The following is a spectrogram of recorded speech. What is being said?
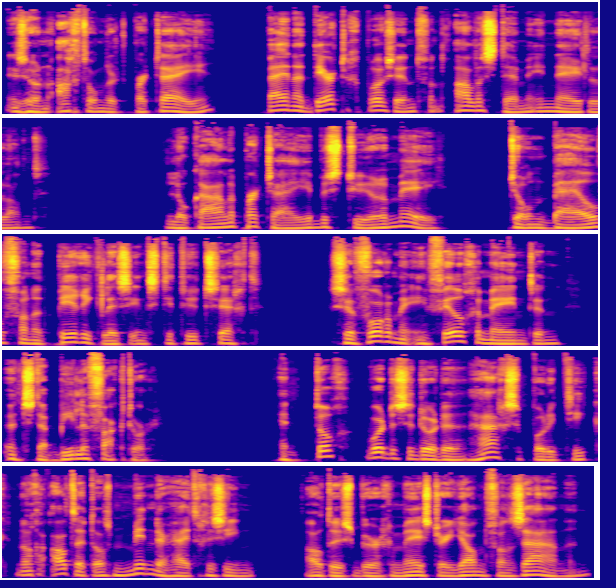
zo'n 800 partijen, bijna 30% van alle stemmen in Nederland. Lokale partijen besturen mee. John Bijl van het Pericles Instituut zegt: ze vormen in veel gemeenten een stabiele factor. En toch worden ze door de Haagse politiek nog altijd als minderheid gezien, al dus burgemeester Jan van Zanen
